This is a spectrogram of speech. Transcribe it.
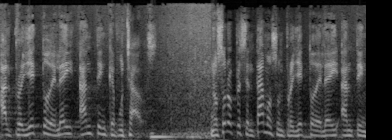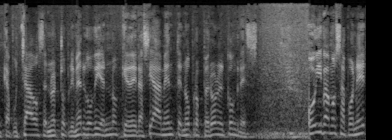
al proyecto de ley anti-encapuchados. Nosotros presentamos un proyecto de ley anti-encapuchados en nuestro primer gobierno que desgraciadamente no prosperó en el Congreso. Hoy vamos a poner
